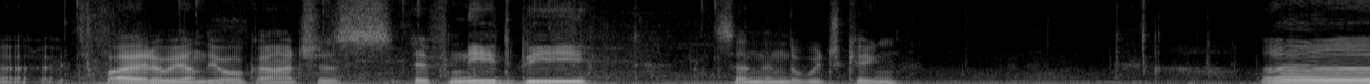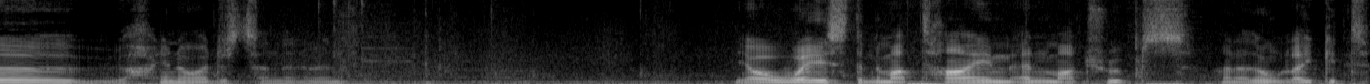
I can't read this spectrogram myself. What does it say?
Alright, fire away on the Orc Archers. If need be, send in the Witch King. Uh, you know, I just send him in. You're wasting my time and my troops, and I don't like it.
